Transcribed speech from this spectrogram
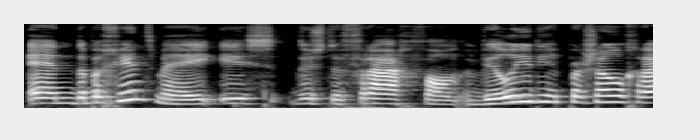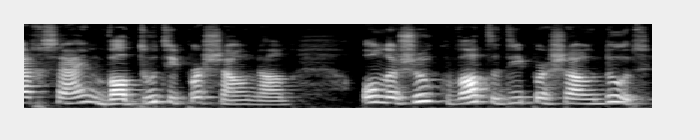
En daar begint mee is dus de vraag van, wil je die persoon graag zijn? Wat doet die persoon dan? Onderzoek wat die persoon doet.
